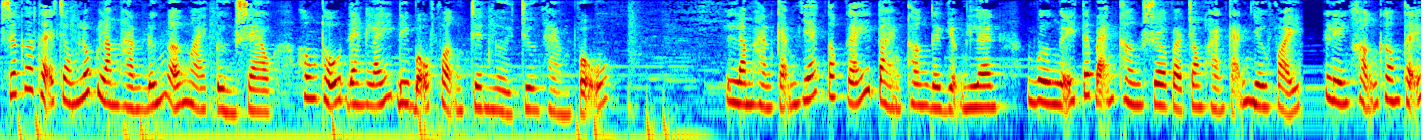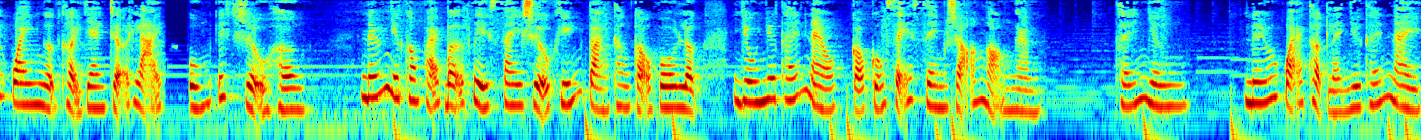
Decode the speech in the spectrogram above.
rất có thể trong lúc Lâm Hành đứng ở ngoài tường sào hung thủ đang lấy đi bổ phận trên người Trương Hàm Vũ. Lâm Hành cảm giác tóc gáy toàn thân đều dựng lên, vừa nghĩ tới bản thân rơi vào trong hoàn cảnh như vậy, liền hận không thể quay ngược thời gian trở lại, uống ít rượu hơn. Nếu như không phải bởi vì say rượu khiến toàn thân cậu vô lực, dù như thế nào cậu cũng sẽ xem rõ ngọn ngành. Thế nhưng, nếu quả thật là như thế này,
